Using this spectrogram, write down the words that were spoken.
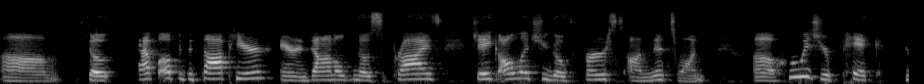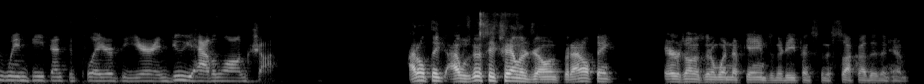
Um, so up up at the top here, Aaron Donald, no surprise. Jake, I'll let you go first on this one. Uh, who is your pick to win Defensive Player of the Year, and do you have a long shot? I don't think I was going to say Chandler Jones, but I don't think Arizona's going to win enough games and their defense is going to suck other than him.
